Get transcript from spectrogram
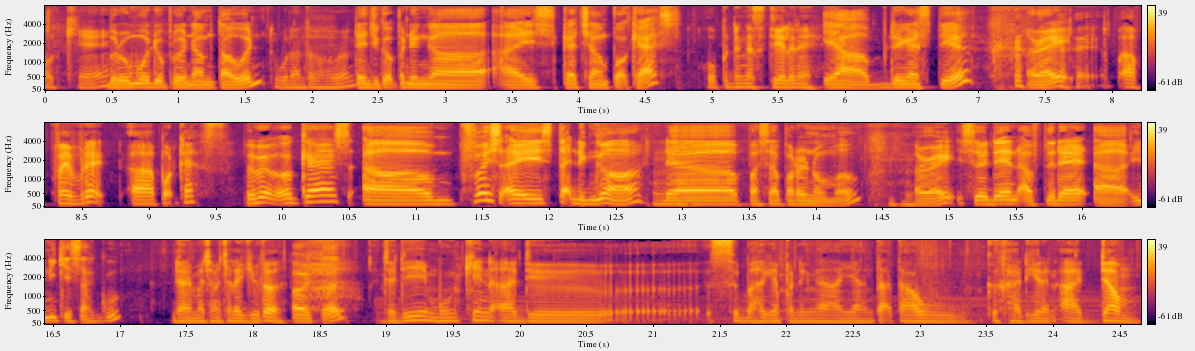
Okey. Berumur 26 tahun. 26 tahun. Dan juga pendengar Ais Kacang Podcast. Oh pendengar setia lah ni. Ya, dengan setia. Alright. Uh, favorite uh, podcast? Favorite podcast um, First I start dengar hmm. Dah pasal paranormal Alright So then after that uh, Ini kisahku Dan macam-macam lagi betul? Oh, betul Jadi mungkin ada sebahagian pendengar yang tak tahu kehadiran Adam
